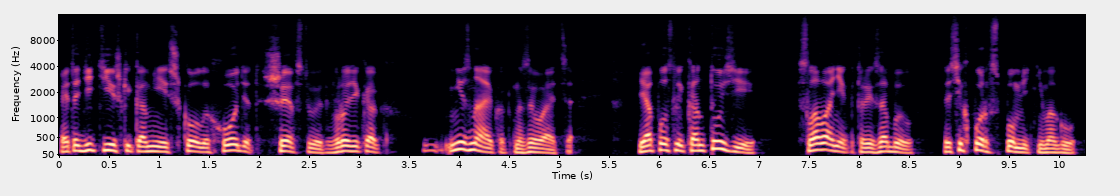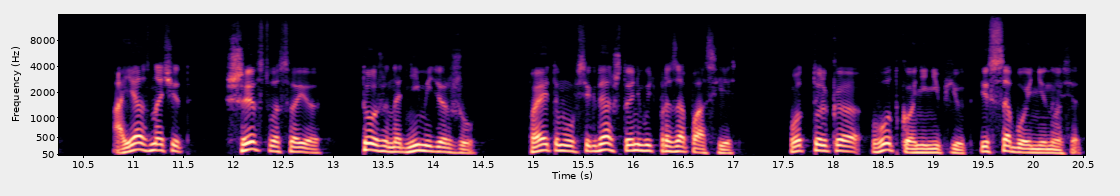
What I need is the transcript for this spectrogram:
Это детишки ко мне из школы ходят, шефствуют, вроде как, не знаю, как называется. Я после контузии слова некоторые забыл, до сих пор вспомнить не могу. А я, значит, шефство свое тоже над ними держу. Поэтому всегда что-нибудь про запас есть. Вот только водку они не пьют и с собой не носят.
